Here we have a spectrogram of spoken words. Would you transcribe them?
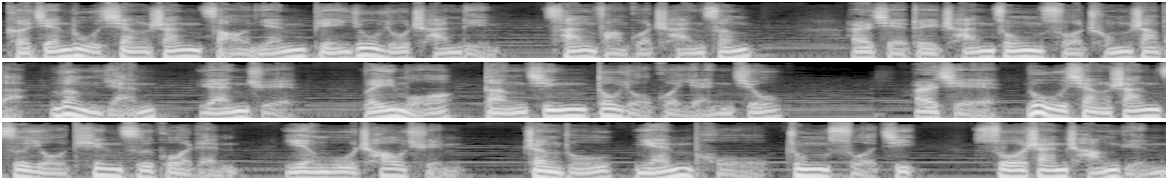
可见陆象山早年便悠游禅林，参访过禅僧，而且对禅宗所崇尚的《楞严》《圆觉》《维摩》等经都有过研究，而且陆象山自幼天资过人，颖悟超群。正如《年谱》中所记，梭山长云：“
